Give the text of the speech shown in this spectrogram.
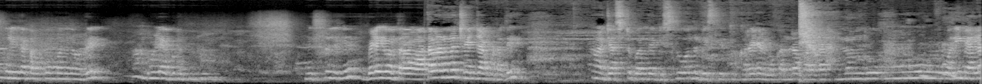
ಸ್ಕೂಲಿಂದ ಕರ್ಕೊಂಡ್ಬಂದು ನೋಡ್ರಿ. ಗುಳ್ಳೆ ಆಗ್ಬಿಟ್ಟೈತಿ ಬಿಸಿಲಿಗೆ ಬೆಳಿಗ್ಗೆ ಒಂಥರ ವಾತಾವರಣ ಚೇಂಜ್ ಆಗ್ಬಿಟ್ಟೈತಿ ಜಸ್ಟ್ ಬಂದೆ, ಬಿಸಿಲು ಅಂದ್ರೆ ಬಿಸಿಲಿತ್ತು. ಕರೆ ಹೇಳ್ಬೇಕಂದ್ರೆ ಬರೋದ ಹನ್ನೊಂದು ವರಿ ಮೇಲೆ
